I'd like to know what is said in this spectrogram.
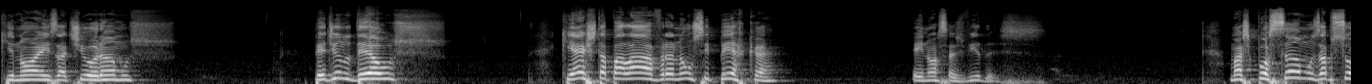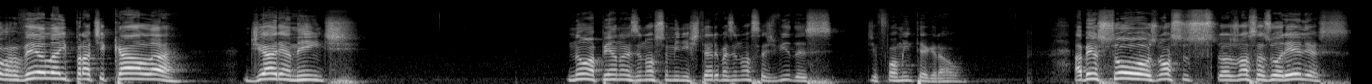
que nós a Ti oramos, pedindo, Deus, que esta palavra não se perca em nossas vidas, mas possamos absorvê-la e praticá-la diariamente, não apenas em nosso ministério, mas em nossas vidas de forma integral. Abençoa os nossos, as nossas orelhas,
